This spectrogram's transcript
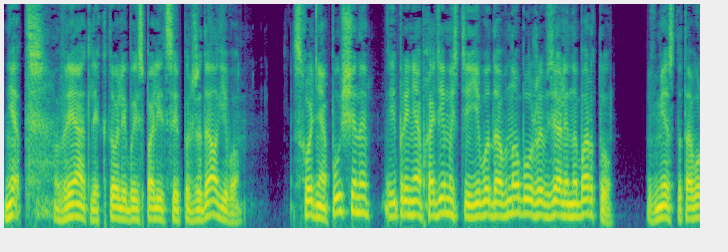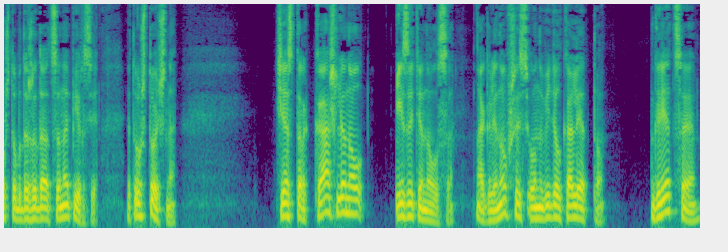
Нет, вряд ли кто-либо из полиции поджидал его. Сходни опущены, и при необходимости его давно бы уже взяли на борту, вместо того, чтобы дожидаться на пирсе. Это уж точно. Честер кашлянул и затянулся. Оглянувшись, он увидел Калетту. «Греция?»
